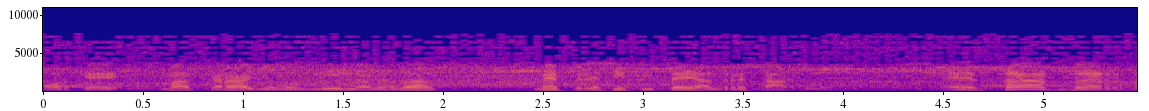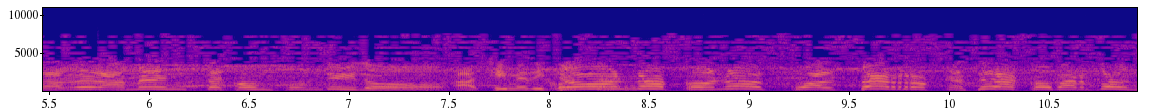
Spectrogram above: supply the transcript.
porque Máscara Año 2000, la verdad, me precipité al retarlo. Estás verdaderamente confundido. Así me dijo Yo el perro. no conozco al perro que sea cobardón.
